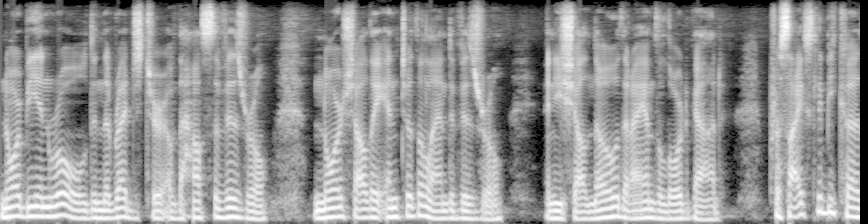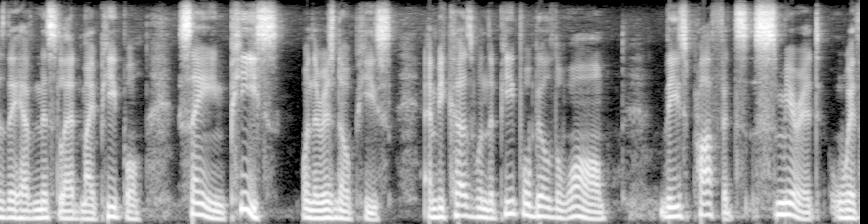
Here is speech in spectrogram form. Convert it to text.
nor be enrolled in the register of the house of Israel, nor shall they enter the land of Israel. And ye shall know that I am the Lord God. Precisely because they have misled my people, saying, Peace, when there is no peace, and because when the people build a wall, these prophets smear it with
